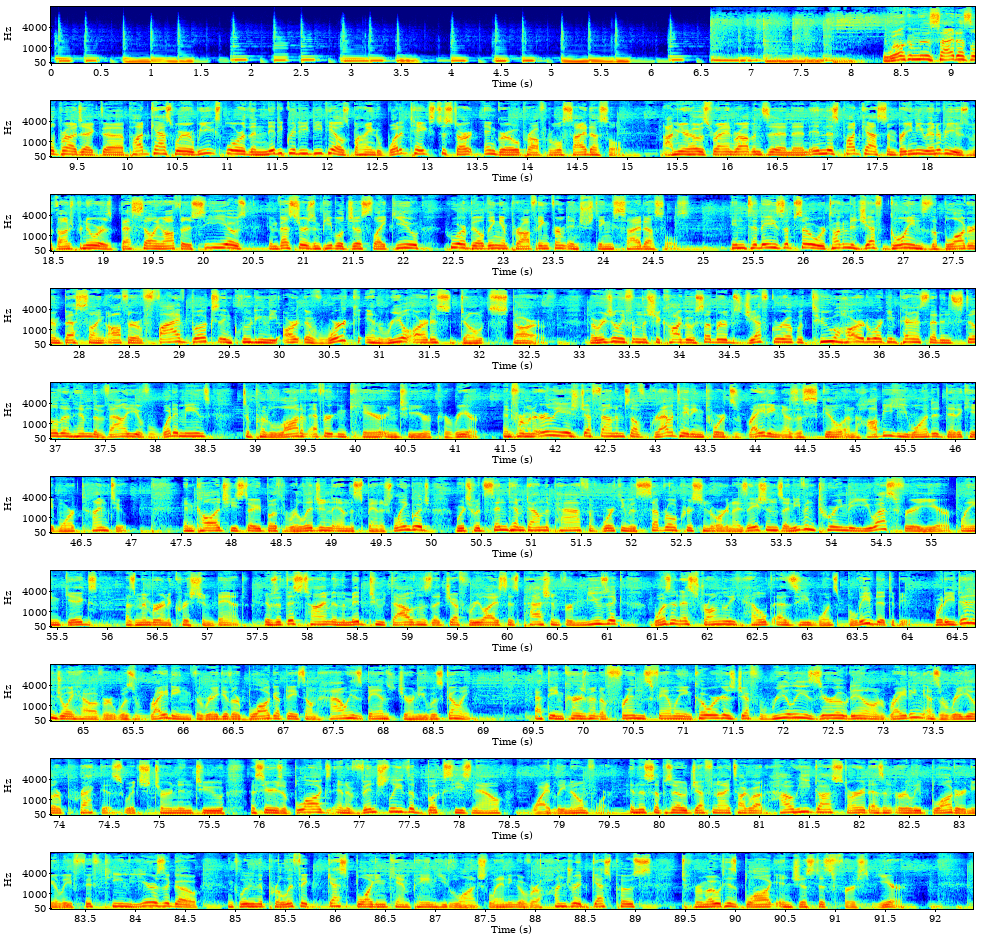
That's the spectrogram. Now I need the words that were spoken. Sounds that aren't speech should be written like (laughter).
Welcome to the Side Hustle Project, a podcast where we explore the nitty gritty details behind what it takes to start and grow a profitable side hustle. I'm your host, Ryan Robinson, and in this podcast, I'm bringing you interviews with entrepreneurs, best selling authors, CEOs, investors, and people just like you who are building and profiting from interesting side hustles. In today's episode, we're talking to Jeff Goins, the blogger and best-selling author of five books, including The Art of Work and Real Artists Don't Starve. Originally from the Chicago suburbs, Jeff grew up with two hardworking parents that instilled in him the value of what it means to put a lot of effort and care into your career. And from an early age, Jeff found himself gravitating towards writing as a skill and hobby he wanted to dedicate more time to. In college, he studied both religion and the Spanish language, which would send him down the path of working with several Christian organizations and even touring the US for a year, playing gigs as a member in a Christian band. It was at this time in the mid 2000s that Jeff realized his passion for music wasn't as strongly held as he once believed it to be. What he did enjoy, however, was writing the regular blog updates on how his band's journey was going. At the encouragement of friends, family, and coworkers, Jeff really zeroed in on writing as a regular practice, which turned into a series of blogs and eventually the books he's now widely known for. In this episode, Jeff and I talk about how he got started as an early blogger nearly 15 years ago, including the prolific guest blogging campaign he launched, landing over 100 guest posts to promote his blog in just his first year.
